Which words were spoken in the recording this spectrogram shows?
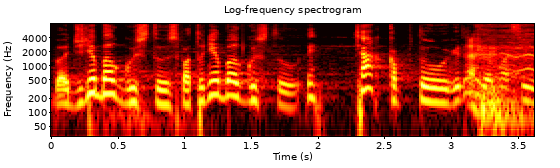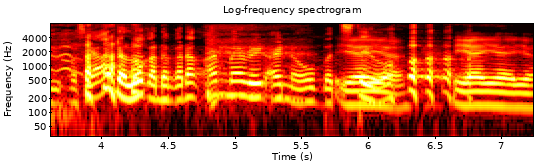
bajunya bagus tuh sepatunya bagus tuh eh cakep tuh gitu juga masih masih ada loh kadang-kadang I'm married I know but Iya, still iya. Iya, iya, iya.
